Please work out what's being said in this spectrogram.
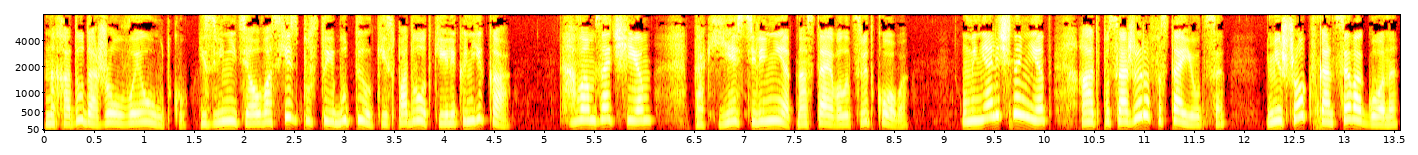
на ходу дожевывая утку. «Извините, а у вас есть пустые бутылки из-под водки или коньяка?» «А вам зачем?» «Так есть или нет?» — настаивала Цветкова. «У меня лично нет, а от пассажиров остаются. Мешок в конце вагона».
